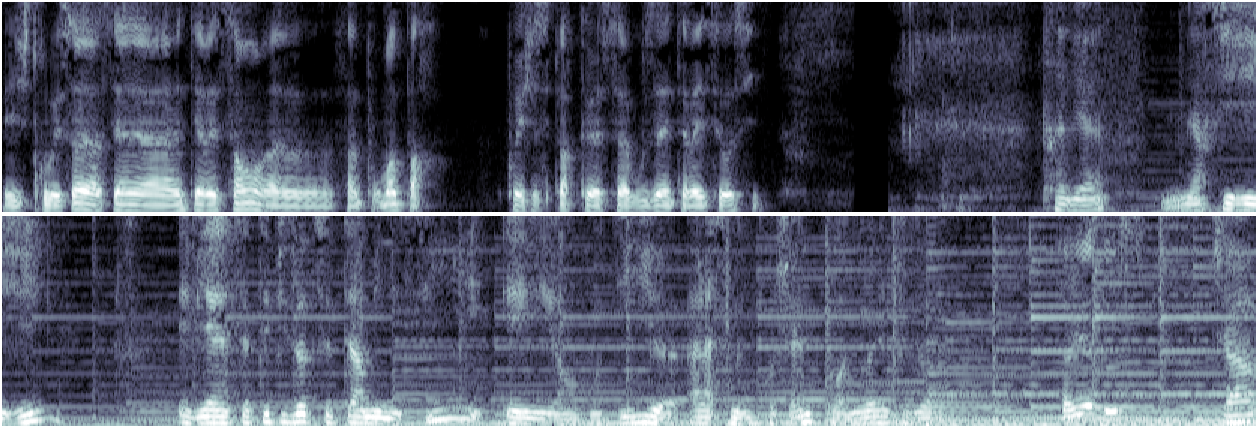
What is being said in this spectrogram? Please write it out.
Et je trouvais ça assez intéressant, euh, enfin pour ma part. Après, j'espère que ça vous a intéressé aussi. Très bien. Merci Gigi. Eh bien, cet épisode se termine ici et on vous dit euh, à la semaine prochaine pour un nouvel épisode. Salut à tous Ciao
